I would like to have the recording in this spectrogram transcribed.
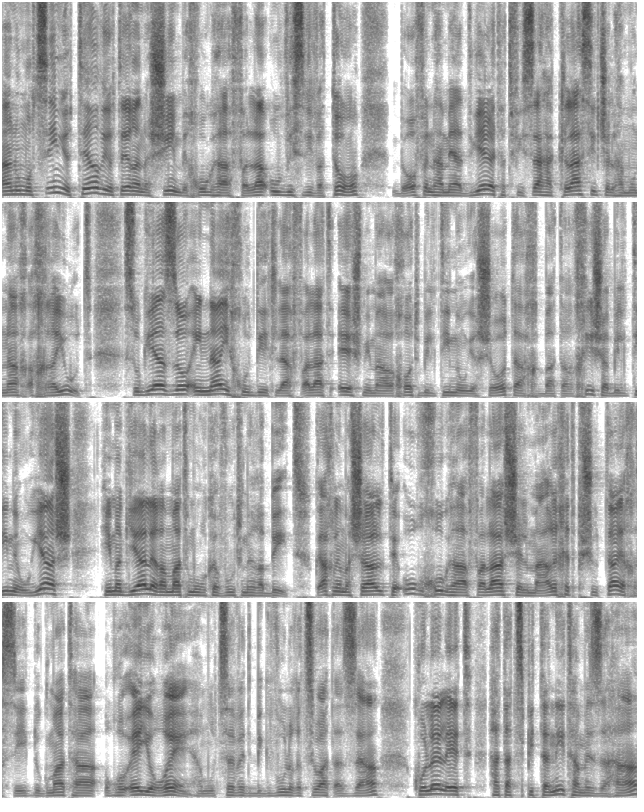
אנו מוצאים יותר ויותר אנשים בחוג ההפעלה ובסביבתו, באופן המאתגר את התפיסה הקלאסית של המונח אחריות. סוגיה זו אינה ייחודית להפעלת אש ממערכות בלתי מאוישות, אך בתרחיש הבלתי מאויש, היא מגיעה לרמת מורכבות מרבית. כך למשל, תיאור חוג ההפעלה של מערכת פשוטה יחסית, דוגמת הרועה יורה המוצבת בגבול רצועת עזה, כולל את התצפיתנית המזהה,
